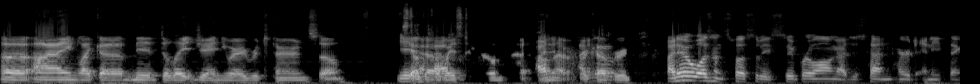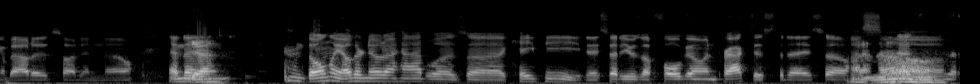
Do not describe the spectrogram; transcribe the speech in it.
uh, eyeing like a mid to late January return. So still got a ways to go on that, on I- that I know- recovery. I knew it wasn't supposed to be super long. I just hadn't heard anything about it, so I didn't know. And then the only other note I had was uh, KP. They said he was a full go in practice today, so I I saw. that,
